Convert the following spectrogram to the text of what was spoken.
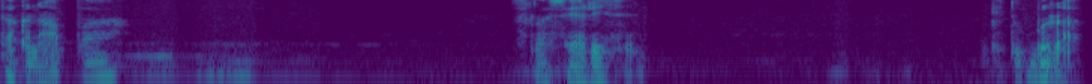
Tak kenapa setelah saya resign begitu berat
